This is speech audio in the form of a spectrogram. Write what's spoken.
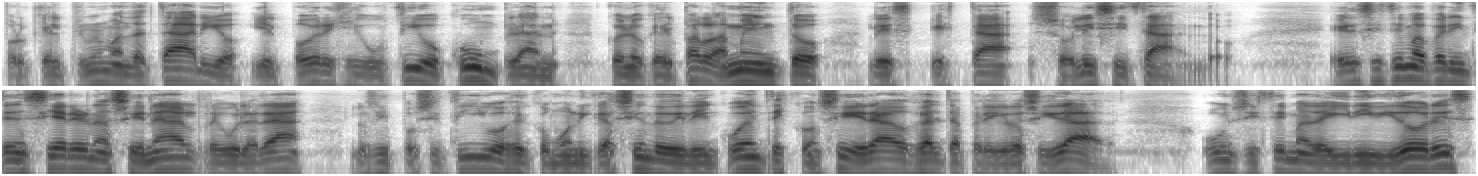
porque el primer mandatario y el Poder Ejecutivo cumplan con lo que el Parlamento les está solicitando. El sistema penitenciario nacional regulará los dispositivos de comunicación de delincuentes considerados de alta peligrosidad. Un sistema de inhibidores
